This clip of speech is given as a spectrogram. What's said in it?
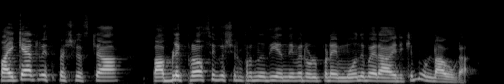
psychiatry specialist public prosecution പ്രതിനിധി എന്നിവരുൾപ്പെടെ മൂന്ന് പേരായിരിക്കും ഉണ്ടാവുക.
